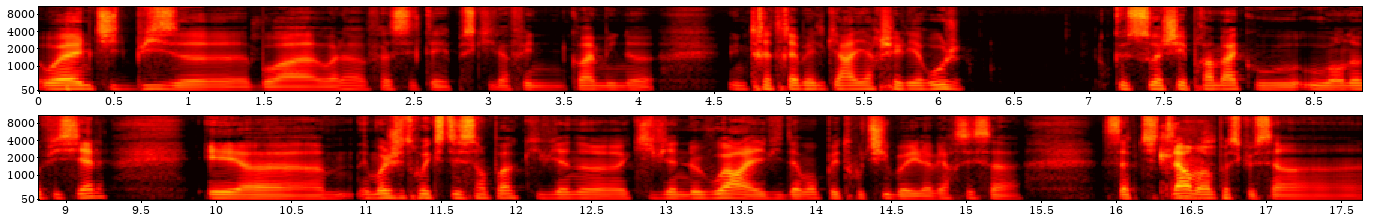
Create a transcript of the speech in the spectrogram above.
ouais, une petite bise. bon, ah, voilà, enfin, c'était parce qu'il a fait quand même une, une très très belle carrière chez les Rouges que ce soit chez Pramac ou, en officiel. Euh, et, moi, j'ai trouvé que c'était sympa qu'ils viennent, euh, viennent le voir. Et évidemment, Petrucci, bah, il a versé sa, sa petite larme hein, parce que c'est un,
